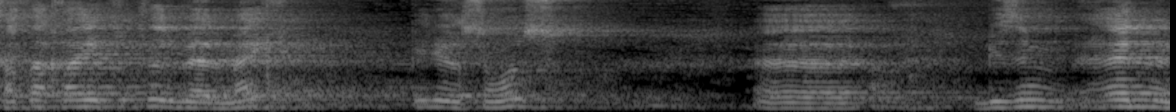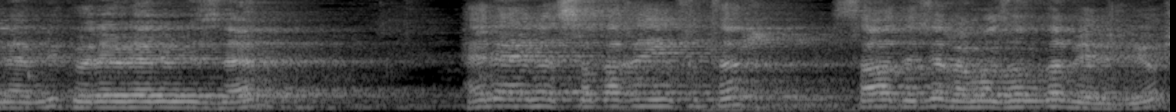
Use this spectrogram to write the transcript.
sadakayı fıtır vermek biliyorsunuz bizim en önemli görevlerimizden. Hele hele sadakayı fıtır sadece Ramazan'da veriliyor.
